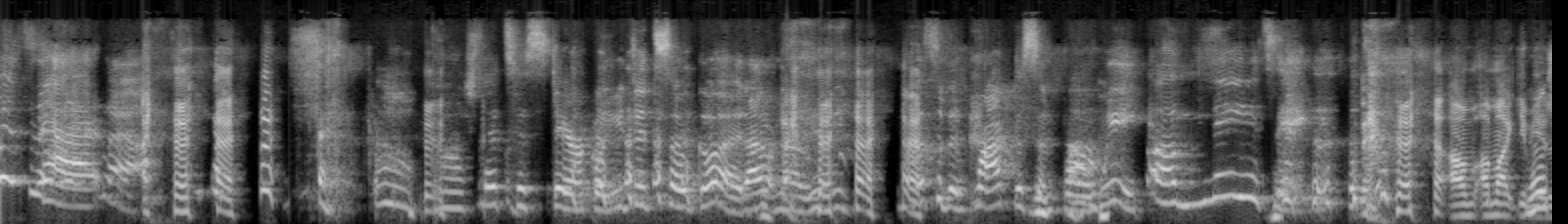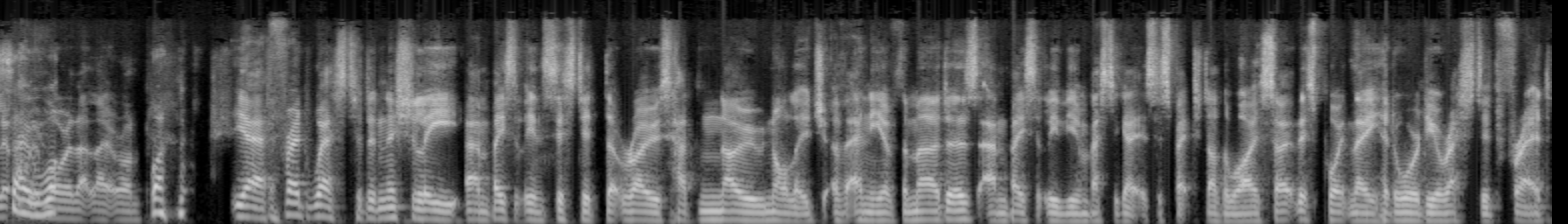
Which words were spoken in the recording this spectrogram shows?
was that? Oh gosh, that's hysterical. You did so good. I don't know. You, you must have been practicing for a week. Amazing. I'm- might give you a little Also, bit what- more of that later on. What- Yeah, Fred West had initially um, basically insisted that Rose had no knowledge of any of the murders, and basically the investigators suspected otherwise. So at this point, they had already arrested Fred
